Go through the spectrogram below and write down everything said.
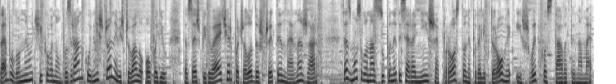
Це було неочікувано, бо зранку ніщо не віщувало опадів, та все ж під вечір почало дощити не на жарт. Це змусило нас зупинитися раніше, просто неподалік дороги і швидко ставити намет.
